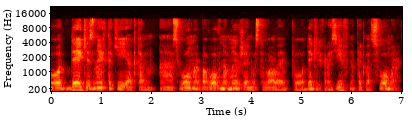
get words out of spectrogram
От, деякі з них, такі як там Свомер, Бавовна, ми вже інвестували по декілька разів. Наприклад, Свомер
